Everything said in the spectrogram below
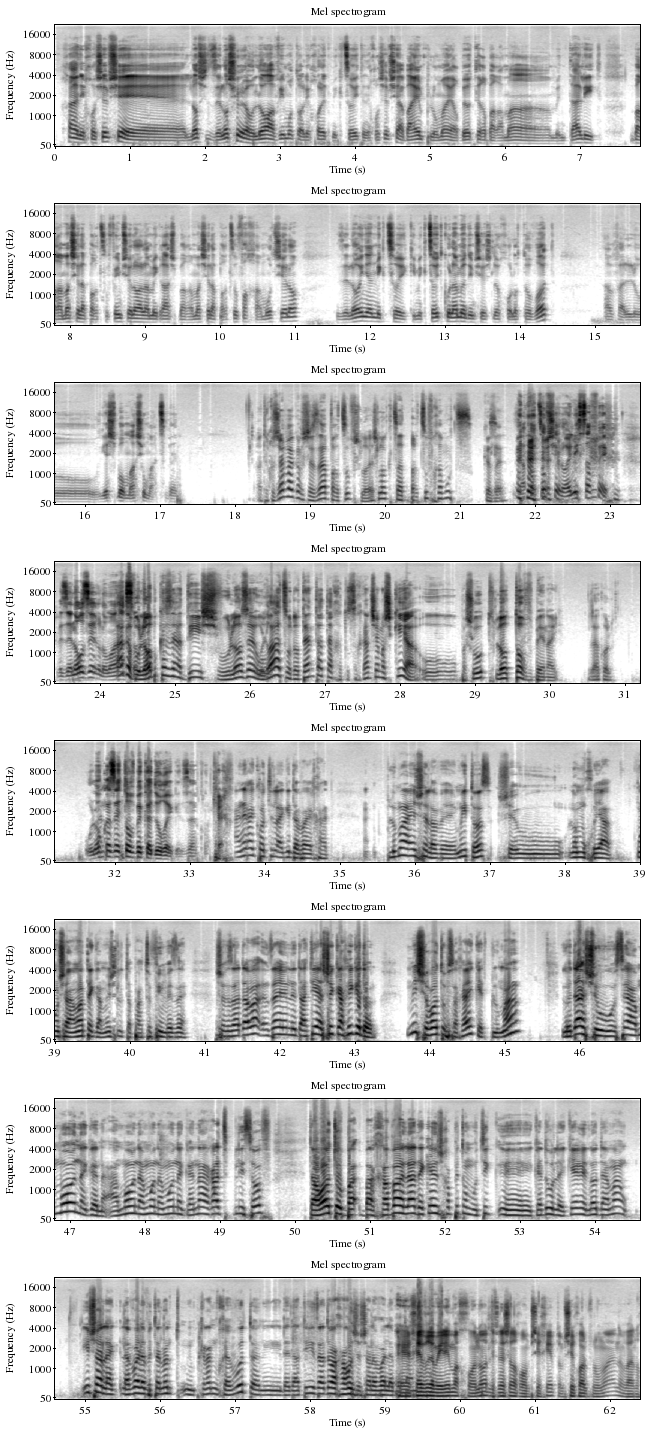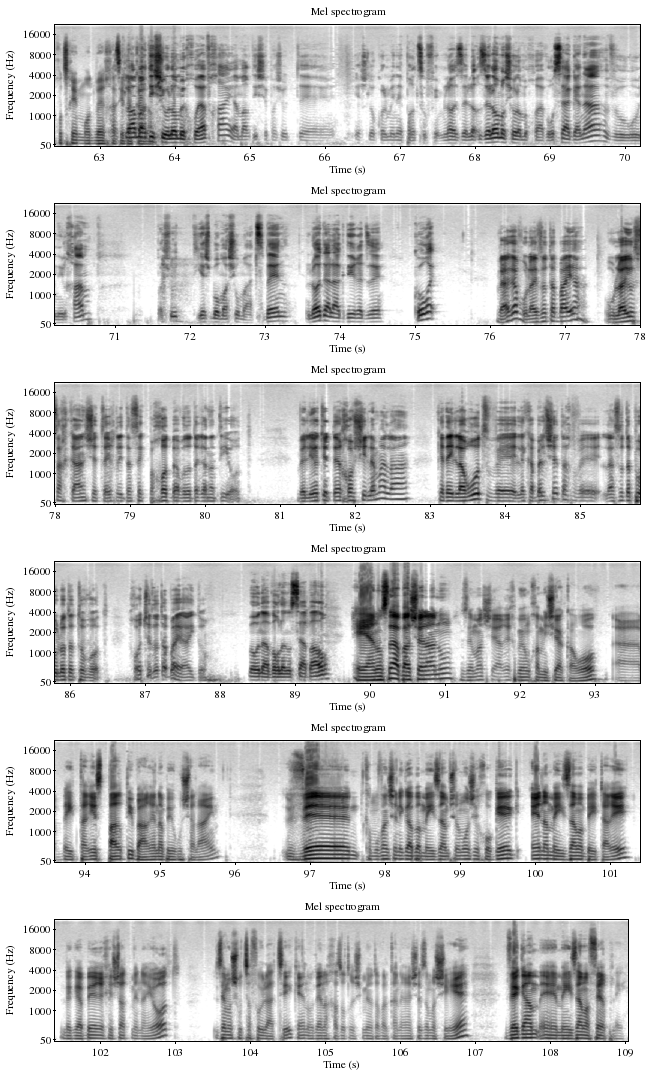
חי, אני חושב שלא, זה לא שלא אוהבים אותו על יכולת מקצועית, אני חושב שהבעיה עם פלומה היא הרבה יותר ברמה המנטלית, ברמה של הפרצופים שלו על המגרש, ברמה של הפרצוף החמוץ שלו. זה לא עניין מקצועי, כי מקצועית כולם יודעים שיש לו יכולות טובות, אבל הוא... יש בו משהו מעצבן. אני חושב אגב שזה הפרצוף שלו, יש לו קצת פרצוף חמוץ כזה. זה הפרצוף שלו, אין לי ספק. וזה לא עוזר לו, מה אגב, לעשות? הוא לא כזה אדיש, והוא לא זה, הוא לא. רץ, הוא נותן את התחת, הוא שחקן שמשקיע, הוא פשוט לא טוב בעיניי, זה הכל. הוא לא כזה טוב בכדורגל, זה הכל. אני רק רוצה להגיד דבר אחד. פלומה יש עליו אה, מיתוס שהוא לא מחויב. כמו שאמרת גם, יש לו את הפרצופים וזה. עכשיו זה הדבר, זה לדעתי השקע הכי גדול. מי שרואה אותו משחק את פלומה, יודע שהוא עושה המון הגנה, המון המון המון הגנה, רץ בלי סוף. אתה רואה אותו ברחבה ליד הקרן שלך, פתאום מוציא אה, כדור לקרן, לא יודע מה. אי אפשר לה- לבוא אליו בטענות מבחינת מחויבות, אני לדעתי זה הדבר האחרון שאפשר לבוא אליו אה, בטענות. חבר'ה, מילים אחרונות, לפני שאנחנו ממשיכים, תמשיכו על פלומן, אבל אנחנו צריכים עוד בערך חצי רק דקה. לא אמרתי שהוא לא מחויב חי, אמרתי שפשוט אה, יש לו כל מיני פרצופים. לא, זה, לא, זה לא אומר שהוא לא מחויב, הוא עושה הגנה והוא נלחם, פשוט יש בו משהו מעצבן, לא יודע להגדיר את זה, קורה. ואגב, אולי זאת הבעיה. אולי הוא שחקן שצריך להתעסק פחות בעבודות הגנתיות, ולהיות יותר חופשי למעלה, כדי לרוץ ולקבל שטח ולעשות את הפעולות הטובות. יכול להיות שזאת הבעיה איתו. בואו נעבור לנושא הבא, אור. אה, הנושא הבא שלנו זה מה שייערך ביום חמישי הקרוב, הבית"ריסט פארטי בארנה בירושלים. וכמובן שניגע במיזם של משה חוגג, אין המיזם הבית"רי לגבי רכישת מניות, זה מה שהוא צפוי להציג, כן, עוד אין הכרזות רשמיות, אבל כנראה שזה מה שיהיה, וגם אה, מיזם הפייר פליי.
